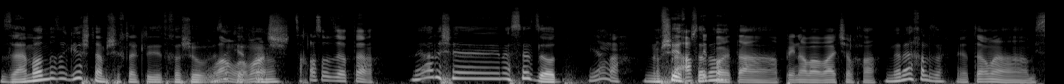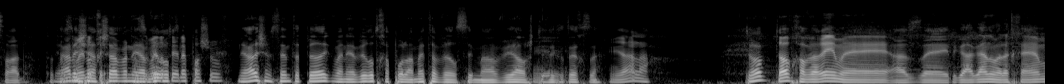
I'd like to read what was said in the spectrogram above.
זה היה מאוד מרגש להמשיך להקליט איתך שוב. וואו, כיף, ממש. צריך לעשות את זה יותר. אה? נראה לי שנעשה את זה עוד. יאללה. נמשיך, אהבתי בסדר? פה את הפינה בבית שלך, נלך על זה. יותר מהמשרד. נראה לי תזמין אותי- שעכשיו אני תזמין אעביר אותי אותך- לפה שוב? נראה לי שנסיים את הפרק ואני אעביר אותך פה למטאוורס עם ה-VR, שתראה אה. קצת איך זה. יאללה. טוב? טוב, חברים, אה, אז אה, התגעגענו אליכם.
